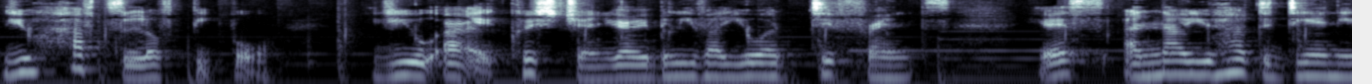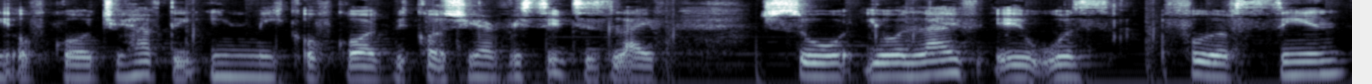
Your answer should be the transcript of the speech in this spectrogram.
You have to love people. You are a Christian, you are a believer, you are different. Yes, and now you have the DNA of God, you have the in-make of God because you have received His life. So your life it was full of sin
